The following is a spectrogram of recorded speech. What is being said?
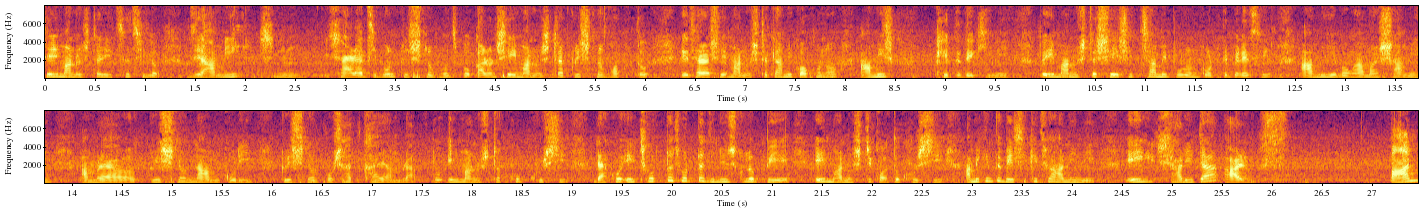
সেই মানুষটার ইচ্ছা ছিল যে আমি সারা জীবন কৃষ্ণ ভজবো। কারণ সেই মানুষটা কৃষ্ণ ভক্ত। এছাড়া সেই মানুষটাকে আমি কখনো আমিষ খেতে দেখিনি। তো এই মানুষটার শেষ ইচ্ছা আমি পূরণ করতে পেরেছি। আমি এবং আমার স্বামী, আমরা কৃষ্ণর নাম করি, কৃষ্ণর প্রসাদ খাই আমরা। তো এই মানুষটা খুব খুশি। দেখো, এই ছোট্ট ছোট্ট জিনিসগুলো পেয়ে এই মানুষটি কত খুশি। আমি কিন্তু বেশি কিছু আনিনি। এই শাড়িটা আর পান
